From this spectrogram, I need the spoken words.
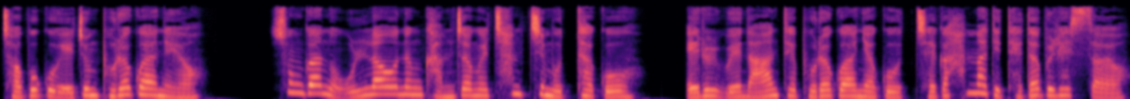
저보고 애 좀 보라고 하네요. 순간 올라오는 감정을 참지 못하고 애를 왜 나한테 보라고 하냐고 제가 한마디 대답을 했어요.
